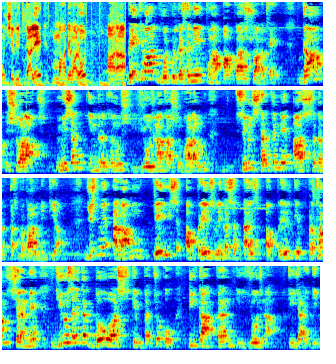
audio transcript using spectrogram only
उच्च विद्यालय महादेवा रोड आरा। ब्रेक के बाद भोजपुर दर्शन में पुनः आपका स्वागत है। ग्राम स्वराज मिशन इंद्रधनुष योजना का शुभारंभ सिविल सर्जन ने आज सदर अस्पताल में किया। जिसमें आगामी 23 अप्रैल से लेकर 27 अप्रैल के प्रथम चरण में ज़ीरो से लेकर दो वर्ष के बच्चों को टीकाकरण की योजना की जाएगी।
